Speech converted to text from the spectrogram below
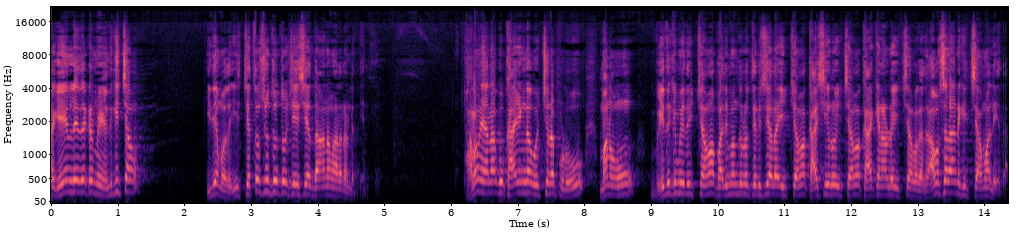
నాకు ఏం లేదు ఇక్కడ మేము ఎందుకు ఇచ్చాం? ఇదే మొదలు ఈ చిత్తశుద్ధితో చేసే దానం అనరండి దీన్ని. ఫలం ఎలాగో ఖాయంగా వచ్చినప్పుడు మనం వేదిక మీద ఇచ్చామా పది మందిలో తెలిసేలా ఇచ్చామా కాశీలో ఇచ్చామా కాకినాడలో ఇచ్చామా కదా అవసరానికి ఇచ్చామా లేదా?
